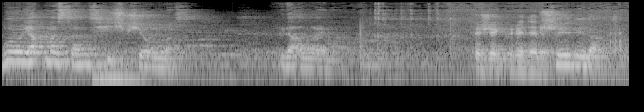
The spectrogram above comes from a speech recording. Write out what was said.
Bunu yapmazsanız hiçbir şey olmaz. Bir de Allah'a emanet. Teşekkür Bir ederim. şey değil abi.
